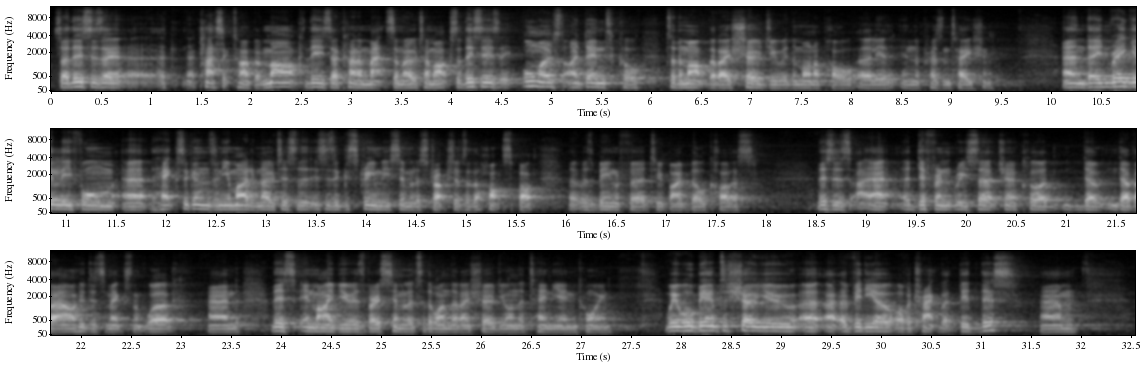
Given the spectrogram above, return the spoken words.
So this is a, a, a, classic type of mark. These are kind of Matsumoto marks. So this is almost identical to the mark that I showed you with the monopole earlier in the presentation. And they regularly form uh, hexagons, and you might have noticed that this is an extremely similar structure to the hotspot that was being referred to by Bill Collis. This is a, uh, a different researcher, Claude Daviau, who did some excellent work. And this, in my view, is very similar to the one that I showed you on the 10 yen coin. We will be able to show you a, a video of a track that did this. Um,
